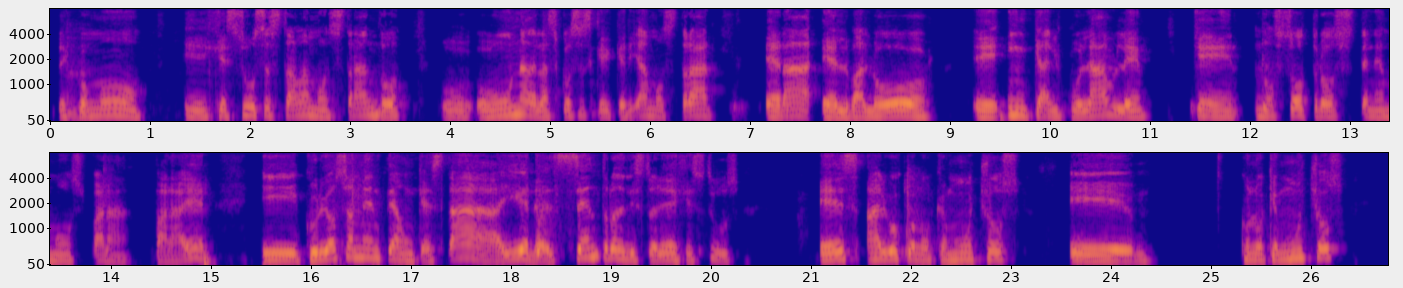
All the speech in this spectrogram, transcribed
de cómo eh, Jesús estaba mostrando o, una de las cosas que quería mostrar era el valor eh, incalculable que nosotros tenemos para, para Él. Y curiosamente, aunque está ahí en el centro de la historia de Jesús, es algo con lo que muchos, eh, con lo que muchos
